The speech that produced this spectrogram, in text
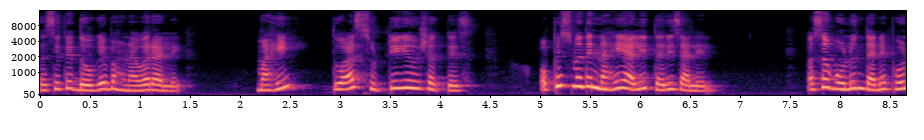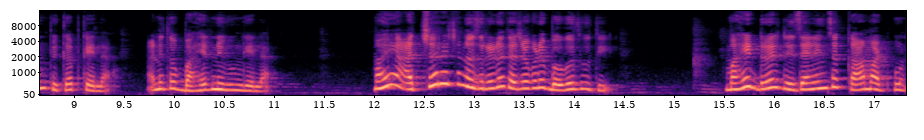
तसे ते दोघे भानावर आले. माही तू आज सुट्टी घेऊ शकतेस. ऑफिसमध्ये नाही आली तरी चालेल. असं बोलून त्याने फोन पिकअप केला आणि तो बाहेर निघून गेला. माही आश्चर्याच्या नजरेनं त्याच्याकडे बघत होती. माही ड्रेस डिझायनिंगचं काम आटपून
